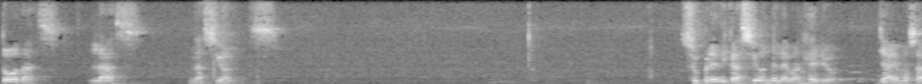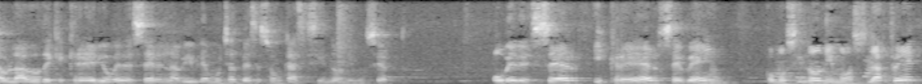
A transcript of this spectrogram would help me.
todas las naciones. Su predicación del Evangelio, ya hemos hablado de que creer y obedecer en la Biblia muchas veces son casi sinónimos, ¿cierto? Obedecer y creer se ven como sinónimos. La fe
